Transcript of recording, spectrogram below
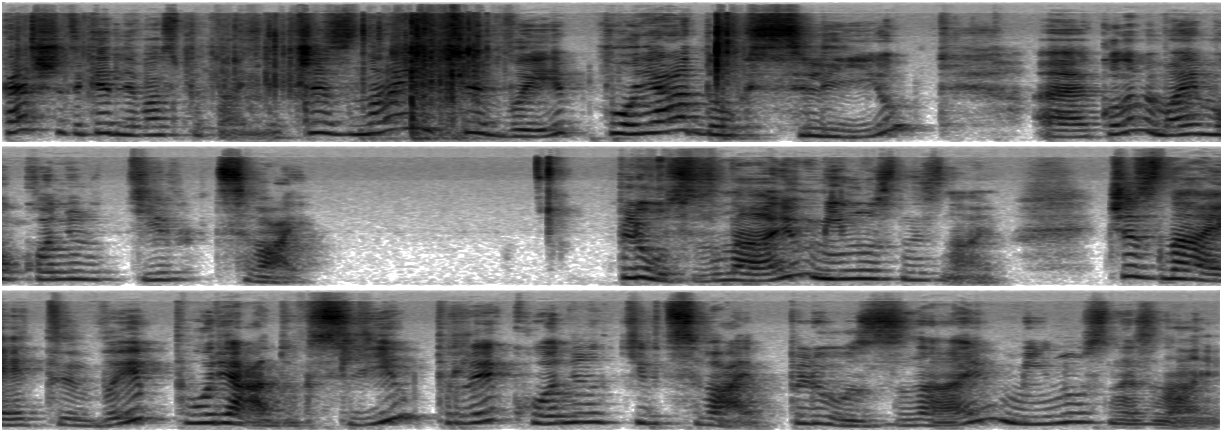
перше таке для вас питання. Чи знаєте ви порядок слів, е, коли ми маємо кон'юнктив цвай? Плюс знаю, мінус не знаю. Чи знаєте ви порядок слів при кон'юнктив цвай? Плюс знаю, мінус не знаю.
